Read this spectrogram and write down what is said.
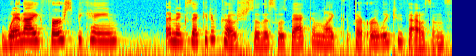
when I first became an executive coach, so this was back in like the early 2000s,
